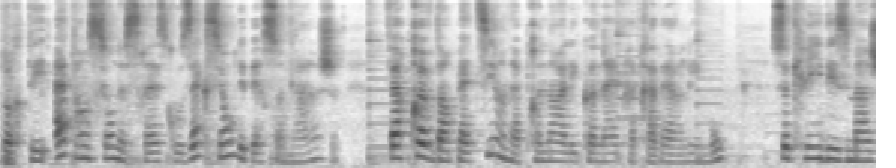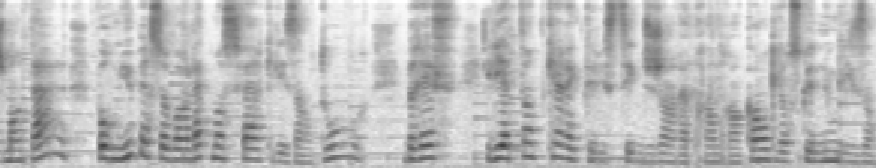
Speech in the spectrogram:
Porter attention ne serait-ce qu'aux actions des personnages, faire preuve d'empathie en apprenant à les connaître à travers les mots, se créer des images mentales pour mieux percevoir l'atmosphère qui les entoure. Bref, il y a tant de caractéristiques du genre à prendre en compte lorsque nous lisons.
